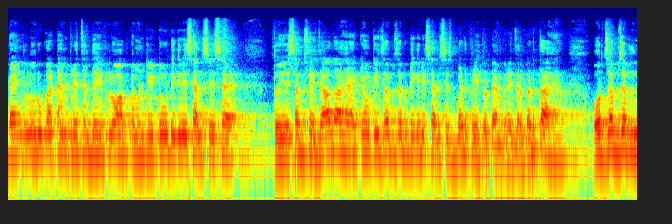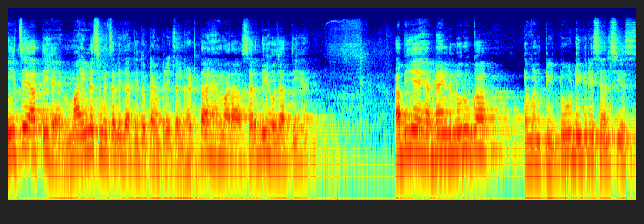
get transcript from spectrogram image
बेंगलुरु का टेम्परेचर देख लो आप 22 डिग्री सेल्सियस है तो ये सबसे ज़्यादा है, क्योंकि जब जब डिग्री सेल्सियस बढ़ती है तो टेम्परेचर बढ़ता है, और जब जब नीचे आती है माइनस में चली जाती तो टेम्परेचर घटता है, हमारा सर्दी हो जाती है। अब ये है बेंगलुरु का 22 डिग्री सेल्सियस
